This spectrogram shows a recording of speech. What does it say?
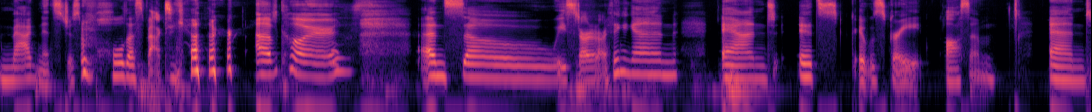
magnets just pulled us back together. Of course. And so we started our thing again and it's it was great, awesome. And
